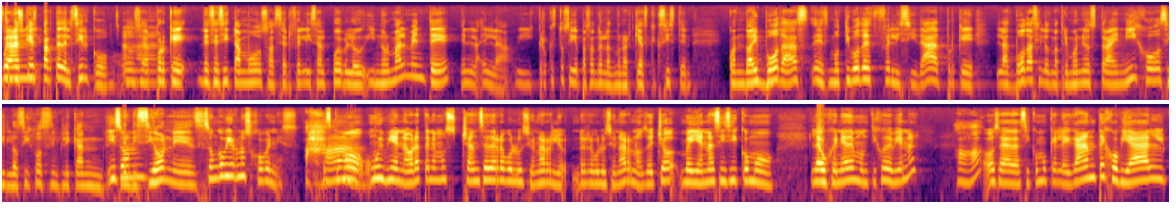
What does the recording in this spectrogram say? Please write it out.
Bueno, es que es parte del circo, o sea, porque necesitamos hacer feliz al pueblo y normalmente en la, en la y creo que esto sigue pasando en las monarquías que existen, cuando hay bodas es motivo de felicidad porque las bodas y los matrimonios traen hijos y los hijos implican Y son- bendiciones. Son gobiernos jóvenes. Ajá. Es como, muy bien, ahora tenemos chance de, revolucionar, de revolucionarnos. De hecho, veían a Sisi como la Eugenia de Montijo de Viena. Ajá. O sea, así como que elegante, jovial.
